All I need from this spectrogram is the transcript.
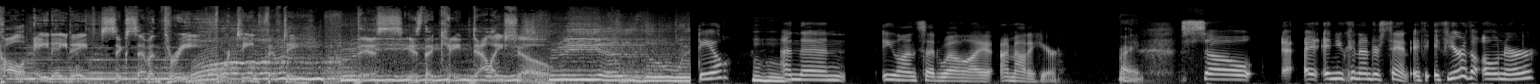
Call 888 673 1450. This is The Kate Dalley Show. Deal? Mm-hmm. And then Elon said, Well, I, I'm out of here. Right. So and you can understand if, if you're the owner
